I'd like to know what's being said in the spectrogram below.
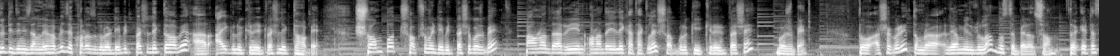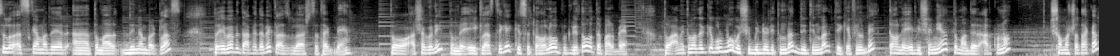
দুটি জিনিস জানলে হবে, যে খরচগুলো ডেবিট পাশে লিখতে হবে আর আয়গুলো ক্রেডিট পাশে লিখতে হবে। সম্পদ সবসময় ডেবিট পাশে বসবে, পাওনাদার, ঋণ, অনাদায়ী লেখা থাকলে সবগুলো কি ক্রেডিট পাশে বসবে? তো আশা করি তোমরা রেওয়া মিলগুলো বুঝতে পেরেছ। তো এটা ছিল আজকে আমাদের তোমার দুই নম্বর ক্লাস। তো এভাবে ধাপে ধাপে ক্লাসগুলো আসতে থাকবে। তো আশা করি তোমরা এই ক্লাস থেকে কিছুটা হলেও উপকৃত হতে পারবে। তো আমি তোমাদেরকে বলব, অবশ্যই ভিডিওটি তোমরা দুই, তিনবার দেখে ফেলবে। তাহলে এই বিষয় নিয়ে তোমাদের আর কোনো সমস্যা থাকার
